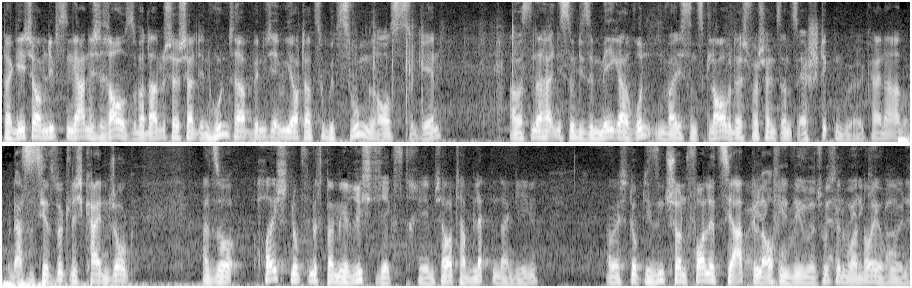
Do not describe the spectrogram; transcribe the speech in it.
Da gehe ich auch am liebsten gar nicht raus. Aber dadurch, dass ich halt den Hund habe, bin ich irgendwie auch dazu gezwungen rauszugehen. Aber es sind halt nicht so diese mega Runden, weil ich sonst glaube, dass ich wahrscheinlich sonst ersticken würde. Keine Ahnung. Und das ist jetzt wirklich kein Joke. Also Heuschnupfen ist bei mir richtig extrem. Ich habe Tabletten dagegen. Aber ich glaube, die sind schon vorletztes Jahr abgelaufen gewesen. Ich muss ja nochmal neue holen.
